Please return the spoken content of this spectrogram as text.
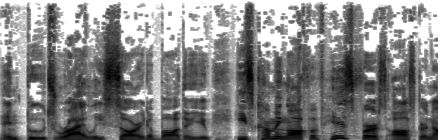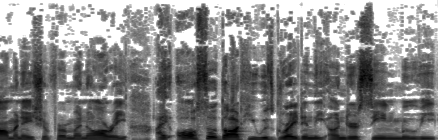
and Boots Riley's Sorry to Bother You. He's coming off of his first Oscar nomination for Minari. I also thought he was great in the underseen movie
